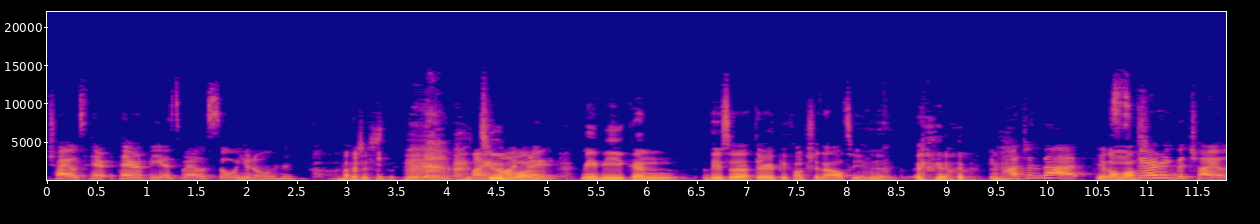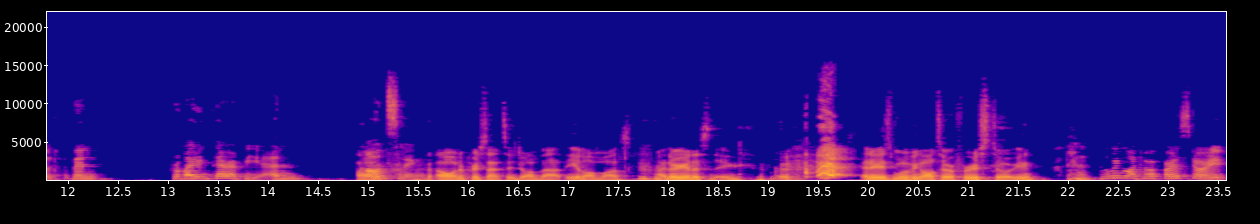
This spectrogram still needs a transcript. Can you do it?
child's ther- therapy as well. So you know, I just two in one. right? Maybe you can. There's a therapy functionality in it. imagine that Elon Musk. scaring the child, then providing therapy and I want, counseling. a, I want a percentage on that, Elon Musk. I know you're listening. Anyways, moving on to our first story. Moving on to our first story.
